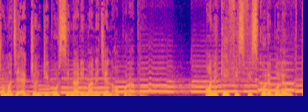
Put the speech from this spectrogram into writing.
সমাজে একজন ডিভোর্সি নারী মানে যেন অপরাধী। অনেকেই ফিসফিস করে বলে উঠত,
